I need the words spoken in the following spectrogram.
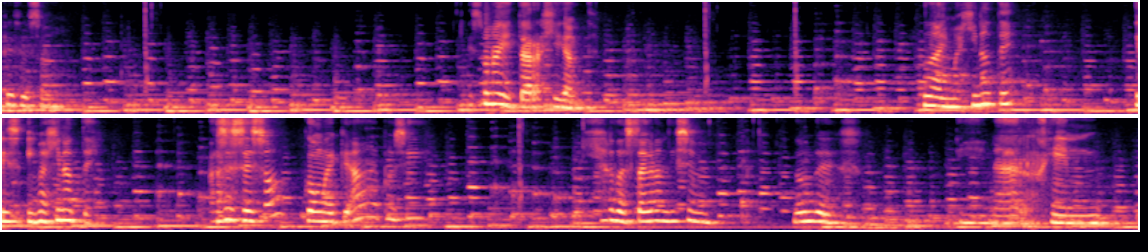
¿Qué es eso? Es una guitarra gigante. imagínate. Es, imagínate. Haces eso como de que, ah, pues sí. Mierda, está grandísimo. ¿Dónde es? En Argentina,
